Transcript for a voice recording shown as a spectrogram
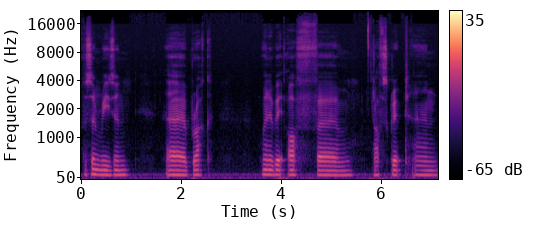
for some reason, uh, Brock went a bit off um, off script, and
